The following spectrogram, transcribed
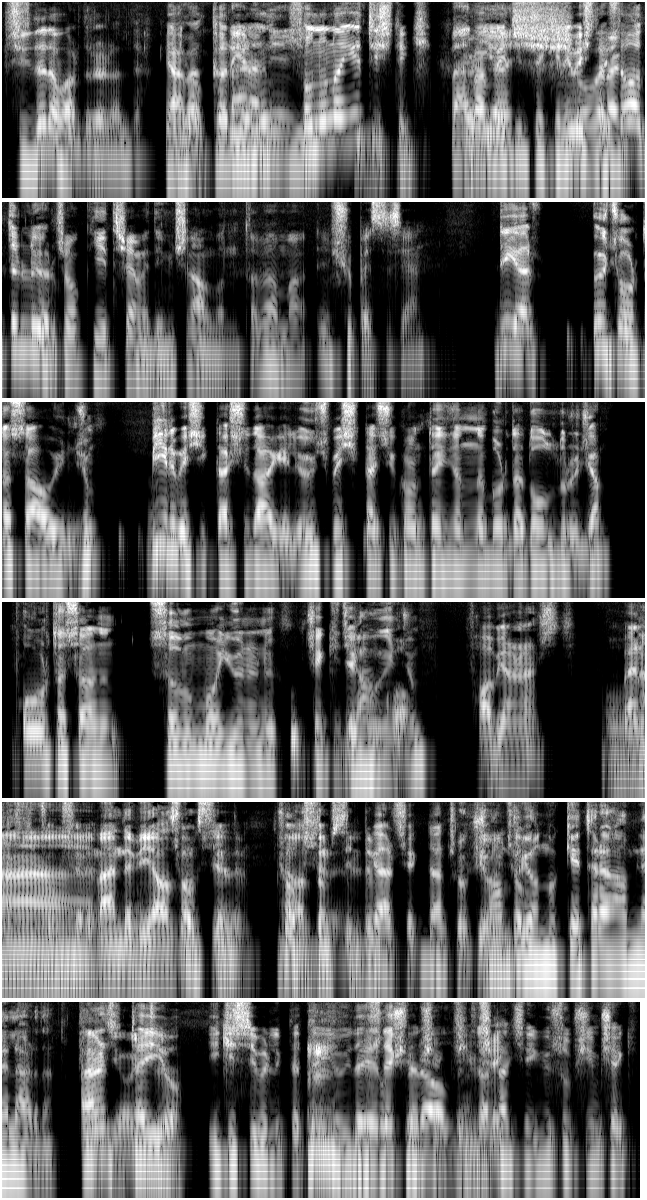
Sizde de vardır herhalde. Yani ben Yok, kariyerinin ben hani- sonuna yetiştik. Ben Ben, Metin Tekin'i Beşiktaş'ta hatırlıyorum. Çok yetişemediğim için almadım tabii ama şüphesiz yani. Diğer 3 orta saha oyuncum. Bir Beşiktaşlı daha geliyor. 3 Beşiktaşlı kontenjanını burada dolduracağım. Orta sahanın savunma yönünü çekecek Yankov. oyuncum. Fabian Ernst. Ben Ernst'i çok severim. Ben de bir yazdım Çok sildim. severim. Çok yazdım severim. sildim. Gerçekten. Çok iyi. Şampiyonluk getiren hamlelerden. Ernst. Teo. İkisi birlikte. Teo'yu da Şimşek. aldı. Şimşek. Zaten şey Yusuf Şimşek.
